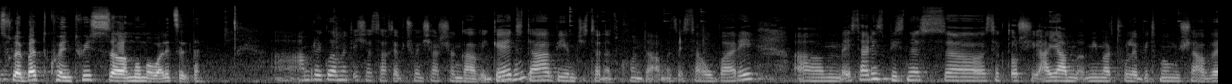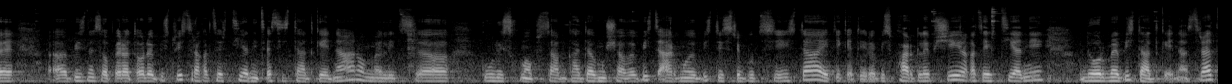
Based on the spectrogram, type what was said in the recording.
იცვლება თქვენთვის მომავალი წლიდან? ამ რეგლამენტის შესახებ ჩვენ შარშან გავიგეთ და BMG-სთანაც გქონდა ამაზე საუბარი. ეს არის ბიზნეს სექტორში აი ამ მიმართულებით მომუშავე ბიზნეს ოპერატორებისთვის რაღაც ერთიანი წესის დადგენა, რომელიც გულისხმობს ამ გადამუშავების, წარმოების, დისტრიბუციის და ეტიკეტირების ფარგლებში რაღაც ერთიანი ნორმების დადგენას, რაც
